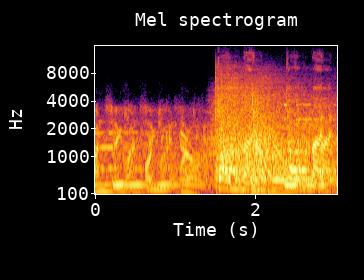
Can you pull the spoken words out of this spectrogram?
161 Port Control. Gunman, gunman.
